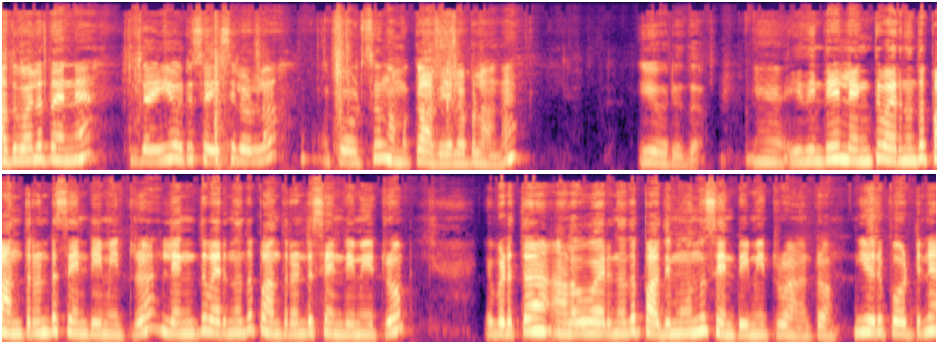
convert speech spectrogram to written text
അതുപോലെ തന്നെ ഈ ഒരു സൈസിലുള്ള പോട്ട്സ് നമുക്ക് അവൈലബിൾ ആണ്. ഈ ഒരു ഇത്. ഇതിന്റെ ലെങ്ത് വരുന്നത് പന്ത്രണ്ട് സെന്റിമീറ്റർ ലെങ്ത് വരുന്നത് പന്ത്രണ്ട് സെന്റിമീറ്ററും ഇവിടുത്തെ അളവ് വരുന്നത് പതിമൂന്ന് സെന്റിമീറ്ററും ആണ് കേട്ടോ ഈ ഒരു പോട്ടിന്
